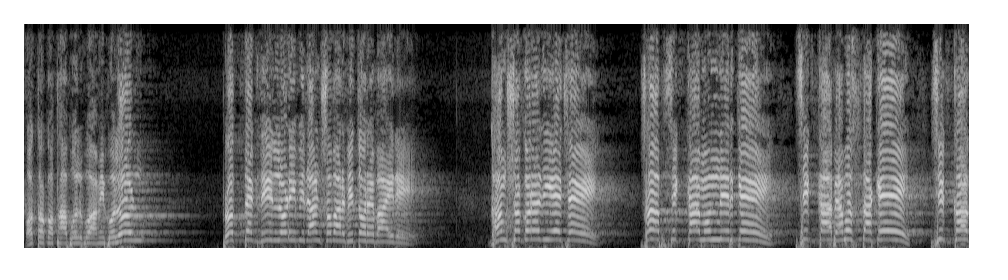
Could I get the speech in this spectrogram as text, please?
কত কথা বলব আমি, বলুন। প্রত্যেক দিন লড়ি বিধানসভার ভিতরে বাইরে। ধ্বংস করে দিয়েছে সব শিক্ষা মন্দিরকে, শিক্ষা ব্যবস্থাকে, শিক্ষক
